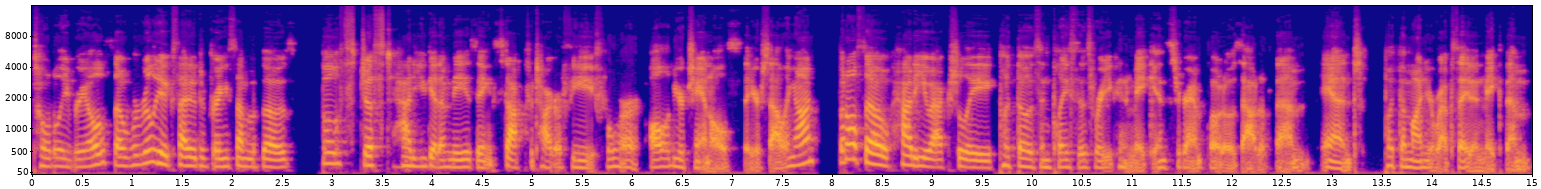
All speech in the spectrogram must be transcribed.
totally real. So we're really excited to bring some of those both just how do you get amazing stock photography for all of your channels that you're selling on, but also how do you actually put those in places where you can make Instagram photos out of them and put them on your website and make them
